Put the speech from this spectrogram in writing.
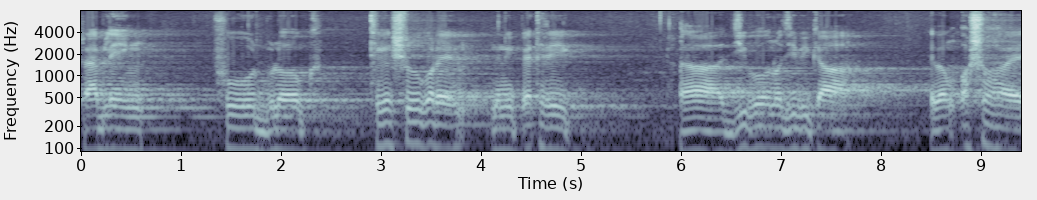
ট্রাভেলিং ফুড ব্লগ থেকে শুরু করে মানে প্যাথেরিক জীবন ও জীবিকা এবং অসহায়,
